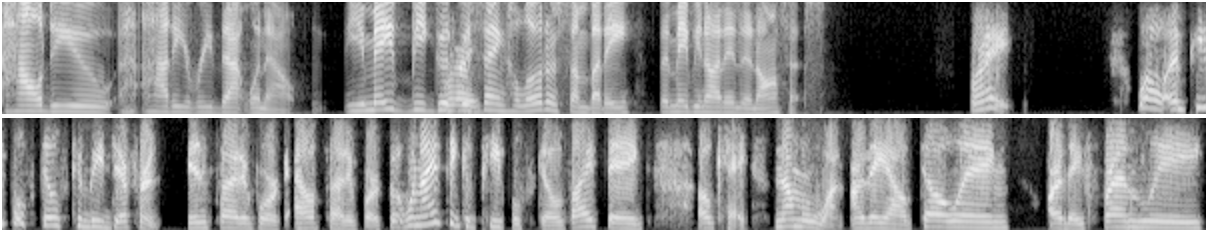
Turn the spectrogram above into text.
how do you how do you read that one out? You may be good right. with saying hello to somebody, but maybe not in an office. Right. Well, and people skills can be different inside of work, outside of work. But when I think of people skills, I think, okay, number one, are they outgoing? Are they friendly?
